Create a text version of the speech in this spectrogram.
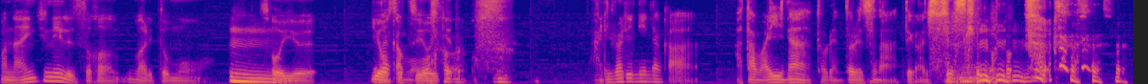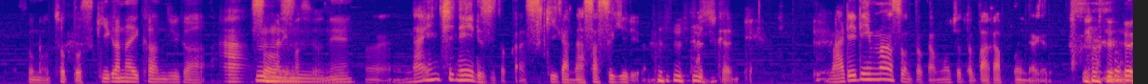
まあ、ナインチネイルズとか割ともうそういう要素強いけど。バリバリになんか、頭いいな、トレントレズナーって感じですけど。その、ちょっと隙がない感じがありますよね。うん。ナインチネイルズとか隙がなさすぎるよね。確かに。マリリン・マンソンとかもうちょっとバカっぽいんだけど。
